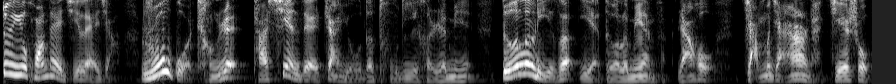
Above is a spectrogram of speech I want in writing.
对于皇太极来讲，如果承认他现在占有的土地和人民得了里子，也得了面子，然后假模假样的接受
